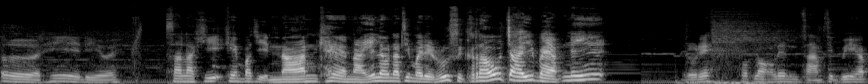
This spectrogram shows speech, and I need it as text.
เออเท่ดีเว้ยซาลาคิเคมปาจินานแค่ไหนแล้วนะที่ไม่ได้รู้สึกเร้าใจแบบนี้ ดูดิทดลองเล่น 30 วิครับ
